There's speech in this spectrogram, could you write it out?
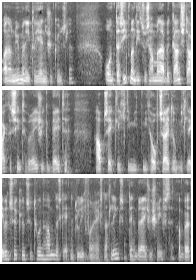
anonymen italienischen Künstler. Und da sieht man die Zusammenarbeit ganz stark. Das sind hebräische Gebete, hauptsächlich die mit, mit Hochzeiten und mit Lebenszyklen zu tun haben. Das geht natürlich von rechts nach links mit der hebräischen Schrift, aber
